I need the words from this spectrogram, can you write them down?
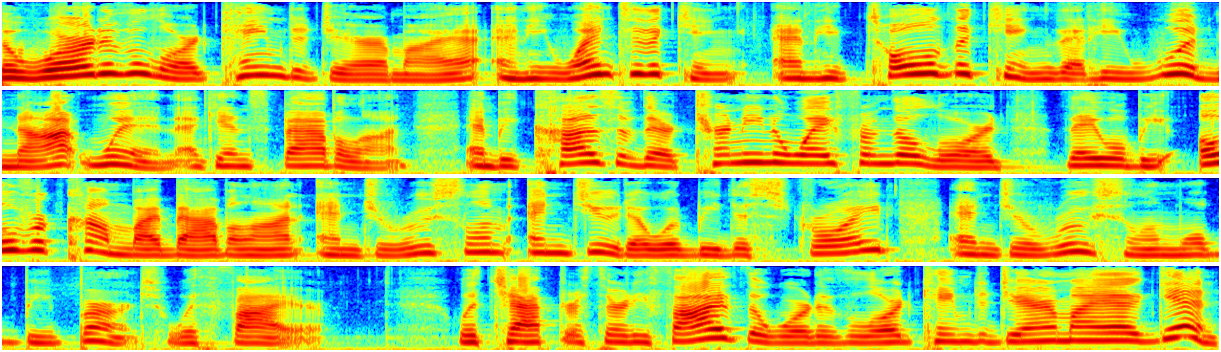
The word of the Lord came to Jeremiah, and he went to the king, and he told the king that he would not win against Babylon, and because of their turning away from the Lord, they will be overcome by Babylon, and Jerusalem and Judah would be destroyed, and Jerusalem will be burnt with fire. With chapter 35, the word of the Lord came to Jeremiah again,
